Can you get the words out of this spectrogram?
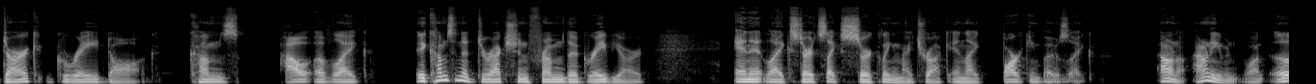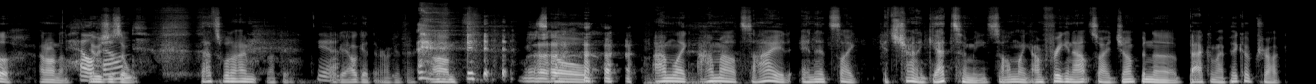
dark gray dog comes out of like it comes in a direction from the graveyard and it like starts like circling my truck and like barking but it was like I don't know. I don't even want ugh. I don't know. Hellhound? It was just a that's what I'm okay. Yeah. Okay, I'll get there. I'll get there. Um, so I'm like, I'm outside and it's like, it's trying to get to me. So I'm like, I'm freaking out. So I jump in the back of my pickup truck.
